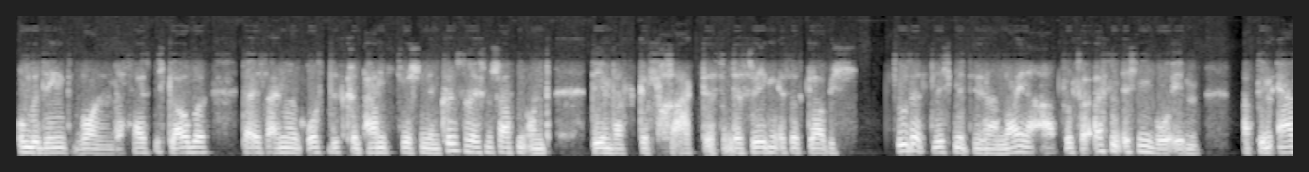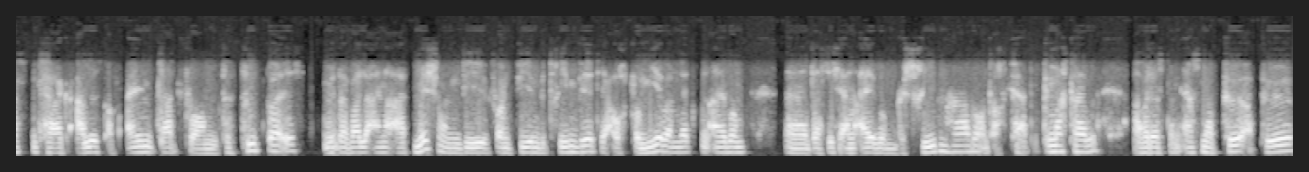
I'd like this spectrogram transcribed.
unbedingt wollen. Das heißt, ich glaube, da ist eine große Diskrepanz zwischen dem künstlerischen Schaffen und dem, was gefragt ist. Und deswegen ist es, glaube ich, zusätzlich mit dieser neuen Art zu veröffentlichen, wo eben ab dem ersten Tag alles auf allen Plattformen verfügbar ist. Mittlerweile eine Art Mischung, die von vielen betrieben wird, ja auch von mir beim letzten Album, äh, dass ich ein Album geschrieben habe und auch fertig gemacht habe, aber dass dann erstmal peu à peu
